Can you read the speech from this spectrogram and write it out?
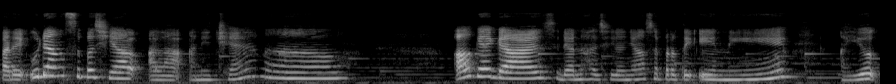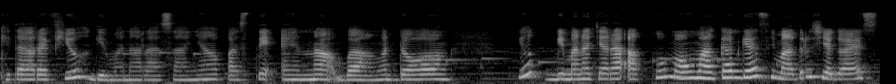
Pare udang spesial ala Ani Channel. Oke okay guys, dan hasilnya seperti ini. Ayo kita review gimana rasanya, pasti enak banget dong. Yuk, gimana cara aku mau makan guys? Simak terus ya guys.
